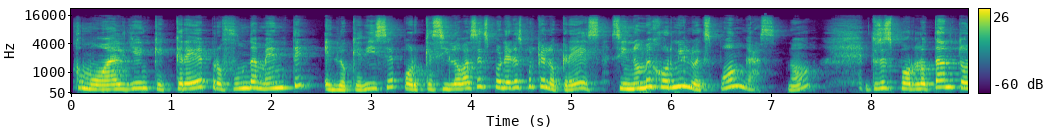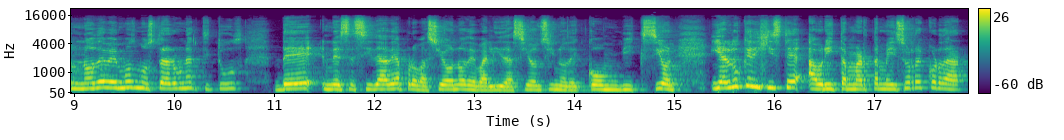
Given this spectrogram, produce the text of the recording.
como alguien que cree profundamente en lo que dice, porque si lo vas a exponer es porque lo crees, si no, mejor ni lo expongas, ¿no? Entonces, por lo tanto, no debemos mostrar una actitud de necesidad de aprobación o de validación, sino de convicción. Y algo que dijiste ahorita, Marta, me hizo recordar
